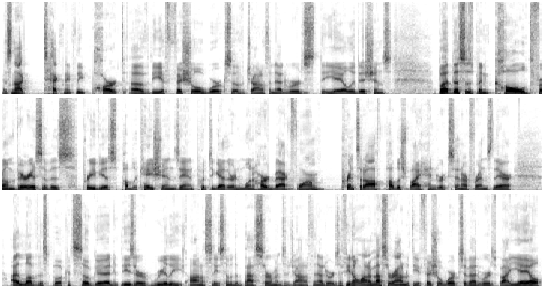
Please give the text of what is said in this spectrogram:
It's not technically part of the official works of Jonathan Edwards, the Yale editions, but this has been culled from various of his previous publications and put together in one hardback form, printed off, published by Hendrickson, our friends there. I love this book. It's so good. These are really, honestly, some of the best sermons of Jonathan Edwards. If you don't want to mess around with the official works of Edwards by Yale,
